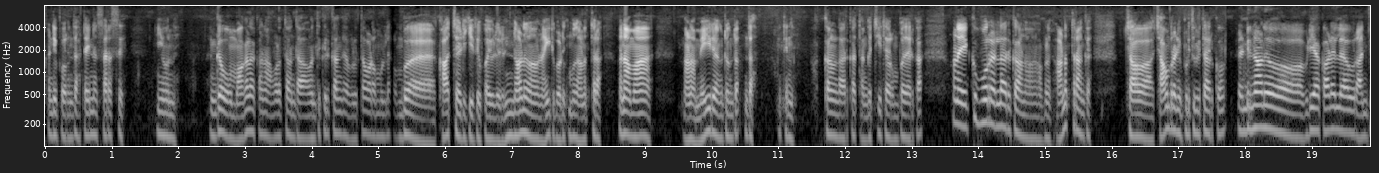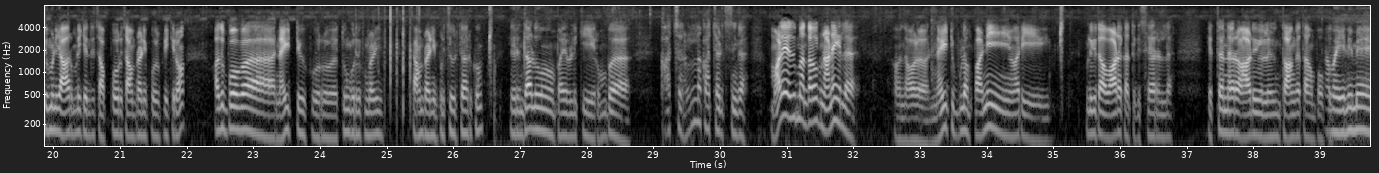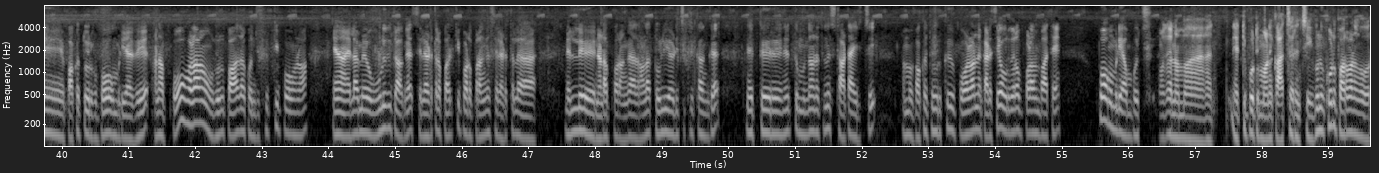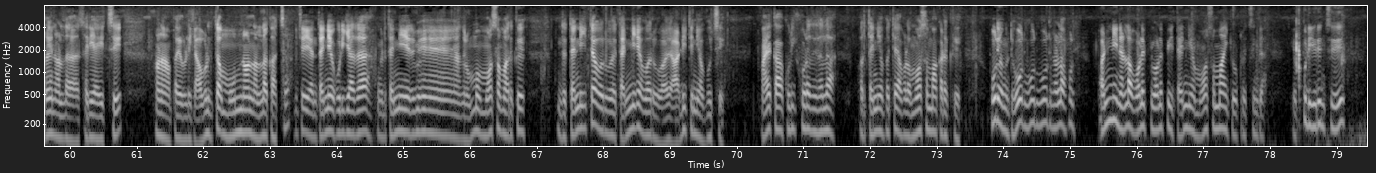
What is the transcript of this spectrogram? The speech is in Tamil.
கண்டிப்பாக இருந்தால் டைன சரசு நீ ஒன்று இங்கே உன் மகளை காண அவ்வளோ தான் அந்த வந்துக்கு இருக்காங்க அவளுக்கு தான் உடம்புல ரொம்ப காய்ச்சல் அடிக்குது பயில ரெண்டு நாளும் நைட்டு படுக்கும்போது அனுத்துறா. வேணாமா நான் மெயிறு அங்கிட்ட. இந்தா தின்னு. அக்கா நல்லா இருக்கா தங்கச்சி தான் ரொம்ப தான் இருக்கா. ஆனால் எக்கு போடுற எல்லாம் இருக்கா? ஆனால் அவளுக்கு அனுத்துறாங்க சா சாம்பிராணி பிடிச்சிக்கிட்டு தான் இருக்கும். ரெண்டு நாள் விடியா காலையில் ஒரு அஞ்சு மணி ஆறு மணிக்கு எழுந்திரிச்சு அப்போ ஒரு சாம்பிராணி போய் பிடிக்கிறோம். அது போக நைட்டு ஒரு தூங்குறதுக்கு முன்னாடி சாம்பிராணி பிடிச்சிக்கிட்டு தான் இருக்கும். இருந்தாலும் பயவலிக்கு ரொம்ப காய்ச்சல் நல்லா காய்ச்சல் அடிச்சுங்க மழை எதுவுமே அந்த அளவுக்கு நனையலை. அந்த நைட்டு ஃபுல்லாக பனி மாதிரி விழுகுதா வாடகத்துக்கு சேரலை. எத்தனை நேரம் எதுவும் தாங்க தாங்க போகும் நம்ம இனிமே பக்கத்தூருக்கு போக முடியாது. ஆனால் போகலாம். ஒரு ஒரு பாதை கொஞ்சம் சுற்றி போகலாம். ஏன்னா எல்லாமே உழுதுட்டாங்க. சில இடத்துல பருத்தி போட போகிறாங்க சில இடத்துல நெல் நட போகிறாங்க அதனால் தொழி அடிச்சுட்டு இருக்காங்க நேற்று நேற்று முந்தானத்துலேருந்து ஸ்டார்ட் ஆயிடுச்சு நம்ம பக்கத்தூருக்கு போகலான்னு கடைசியாக ஒரு தடவை போகலான்னு பார்த்தேன். போக முடியாமல் போச்சு. முதல் நம்ம நெத்தி போட்டு மனு காய்ச்சல் இருந்துச்சு இவனுக்கு கூட பரவாயில்லைங்க. ஒரே நாளில் சரியாயிடுச்சு. ஆனால் அப்போ இவளுக்கு அவளுக்கு தான் மூணு நாள் நல்லா காய்ச்சல். சரி என் தண்ணியை குடிக்காத. அங்கிட்ட தண்ணி எதுவுமே அது ரொம்ப மோசமாக இருக்குது இந்த தண்ணிக்கு தான் ஒரு தண்ணியே வரும் அடி தண்ணியாக போச்சு. மயக்கா குடிக்கக்கூடாது இதெல்லாம். ஒரு தண்ணியை பற்றி அவ்வளோ மோசமாக கிடக்கு. ஓடு அங்கிட்டு ஓடு ஓடு ஓடு நல்லா ஓடு. பண்ணி நல்லா உழப்பி உழப்பி தண்ணியை மோசமாக்கி விட்ருச்சுங்க எப்படி இருந்துச்சு?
